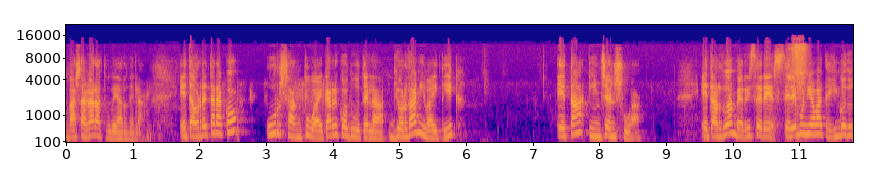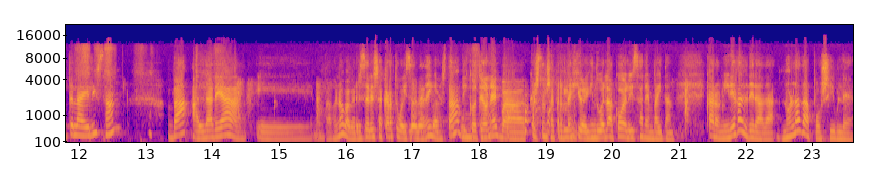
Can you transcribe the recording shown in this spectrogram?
basagaratu behar dela. Eta horretarako, ur santua ekarriko dutela Jordani baitik, eta intsensua. Eta orduan berriz ere zeremonia bat egingo dutela Elizan, ba aldarea e, ba, bueno, ba, berriz ere sakratua izan da din, ezta? Bikote honek ba kriston sakrlegioa egin duelako Elizaren baitan. Karo, nire galdera da, nola da posible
